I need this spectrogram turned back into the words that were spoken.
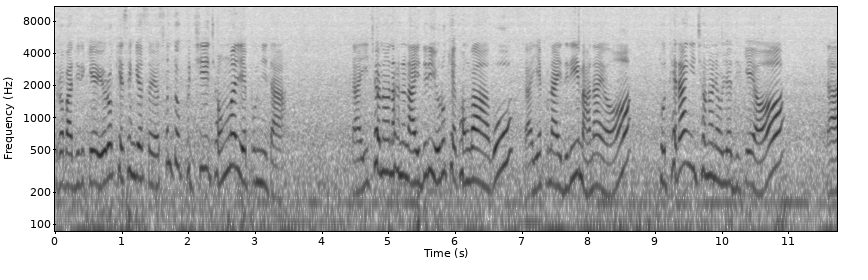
들어봐 드릴게요. 이렇게 생겼어요. 손톱끝이 정말 예쁩니다. 자, 2,000원 하는 아이들이 이렇게 건강하고 자, 예쁜 아이들이 많아요. 도태랑 2,000원에 올려드릴게요. 자,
